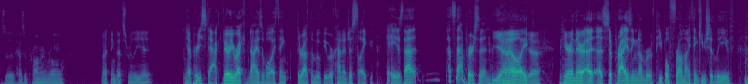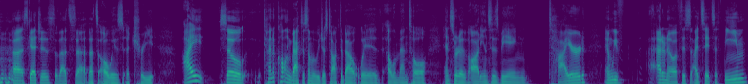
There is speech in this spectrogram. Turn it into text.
has a has a prominent role, but I think that's really it. Yeah, pretty stacked. Very recognizable. I think throughout the movie, we're kind of just like, hey, is that that's that person? Yeah, you know, like yeah, here and there, a, a surprising number of people from I think you should leave uh, sketches. So that's uh, that's always a treat. I so kind of calling back to something we just talked about with Elemental and sort of audiences being tired, and we've I don't know if this I'd say it's a theme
